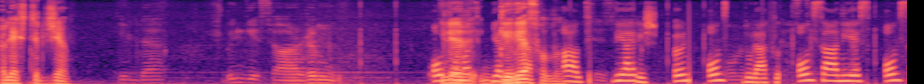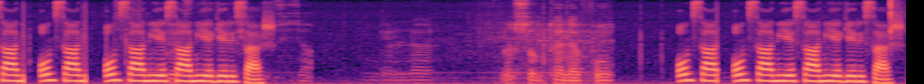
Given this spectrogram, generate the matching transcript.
Eleştireceğim. Bilgisayarım Otomatik geriye salın. Alt. Diğer iş. Ön. 10 duraklı. 10 saniye. 10 saniye. 10 saniye. 10 saniye saniye geri sar. Nasıl telefon 10 saniye. 10 saniye saniye geri sar.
